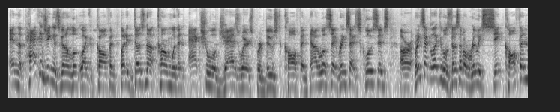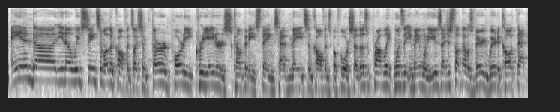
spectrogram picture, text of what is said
and the packaging is going to look like a coffin, but it does not come with an actual Jazwares produced coffin. Now, I will say Ringside Exclusives, or Ringside Collectibles does have a really sick coffin, and, uh, you know, we've seen some other coffins, like some third-party creators, companies, things have made some coffins before, so those are probably ones that you may want to use. I just thought that was very weird to call it that.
